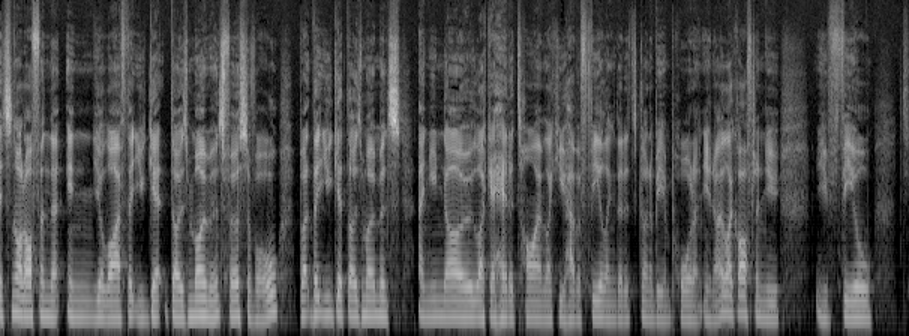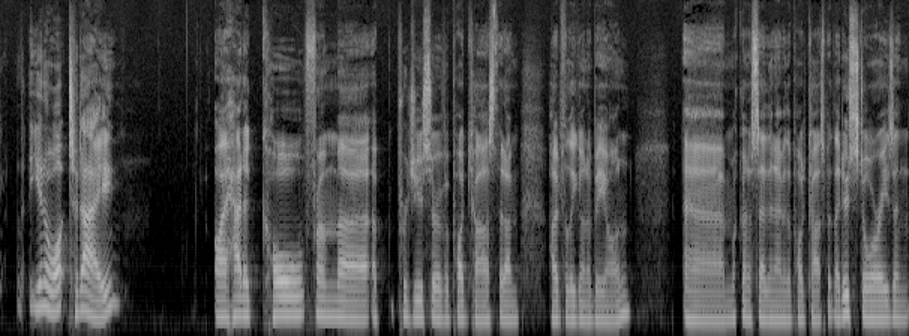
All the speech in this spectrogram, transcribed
it's not often that in your life that you get those moments first of all but that you get those moments and you know like ahead of time like you have a feeling that it's going to be important you know? Like often you you feel you know what? Today i had a call from uh, a producer of a podcast that i'm hopefully going to be on. Uh, i'm not going to say the name of the podcast but they do stories and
